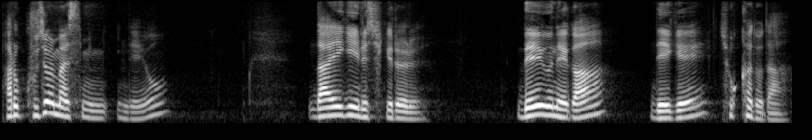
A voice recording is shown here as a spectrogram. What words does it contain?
바로 구절 말씀인데요. 나에게 이르시기를 내 은혜가 내게 족하도다.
